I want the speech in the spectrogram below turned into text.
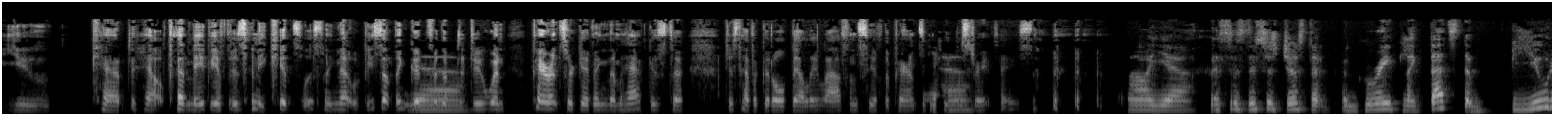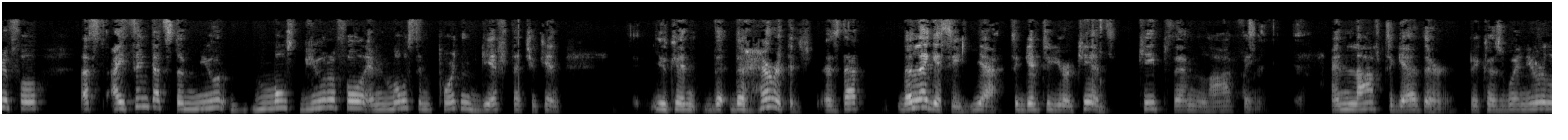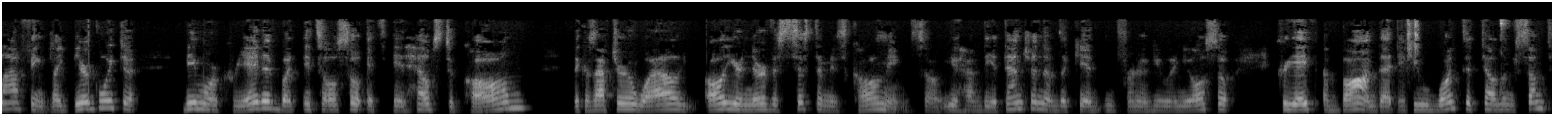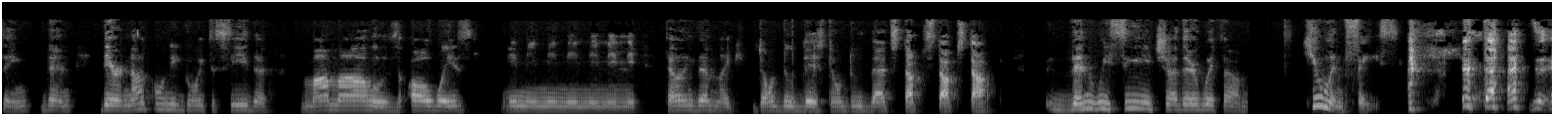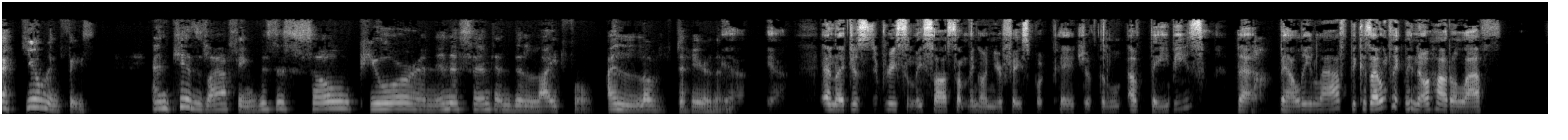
you can't help. And maybe if there's any kids listening, that would be something good yeah. for them to do when parents are giving them heck is to just have a good old belly laugh and see if the parents can yeah. keep a straight face. oh yeah. This is, this is just a, a great, like that's the beautiful, that's, I think that's the mu- most beautiful and most important gift that you can, you can, the, the heritage is that the legacy. Yeah. To give to your kids keep them laughing and laugh together because when you're laughing like they're going to be more creative but it's also it, it helps to calm because after a while all your nervous system is calming so you have the attention of the kid in front of you and you also create a bond that if you want to tell them something then they're not only going to see the mama who's always me me me me me me me telling them like don't do this don't do that stop stop stop then we see each other with a human face, human face, and kids laughing. This is so pure and innocent and delightful. I love to hear them. Yeah, yeah. And I just recently saw something on your Facebook page of the of babies that belly laugh because I don't think they know how to laugh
